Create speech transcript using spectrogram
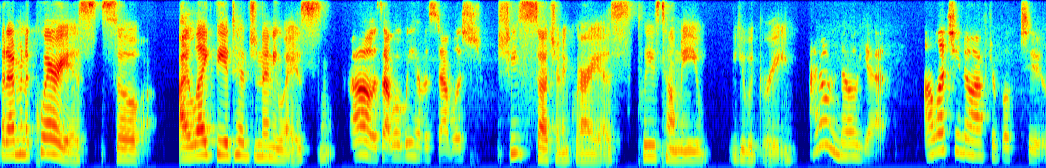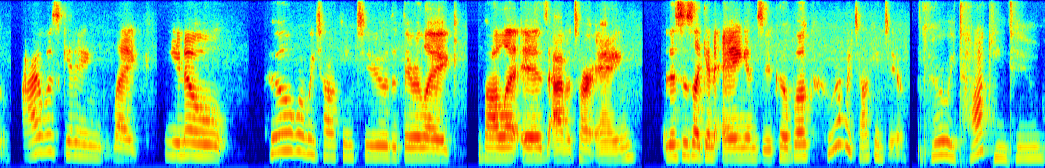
but I'm an Aquarius. So I like the attention, anyways. Oh, is that what we have established? She's such an Aquarius. Please tell me you you agree. I don't know yet. I'll let you know after book two. I was getting like, you know, who were we talking to that they were like, Vhalla is Avatar Aang? This is like an Aang and Zuko book. Who are we talking to? Who are we talking to?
